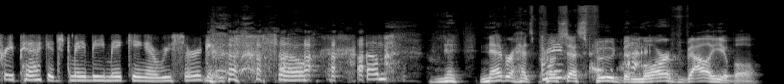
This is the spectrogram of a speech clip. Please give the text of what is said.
prepackaged may be making a resurgence so um, ne- never has processed food been more valuable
